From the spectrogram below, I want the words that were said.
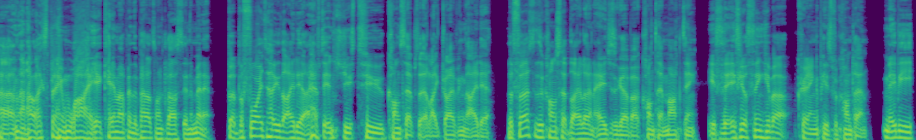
Um, and I'll explain why it came up in the Peloton class in a minute. But before I tell you the idea, I have to introduce two concepts that are like driving the idea. The first is a concept that I learned ages ago about content marketing. If, if you're thinking about creating a piece of content, maybe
